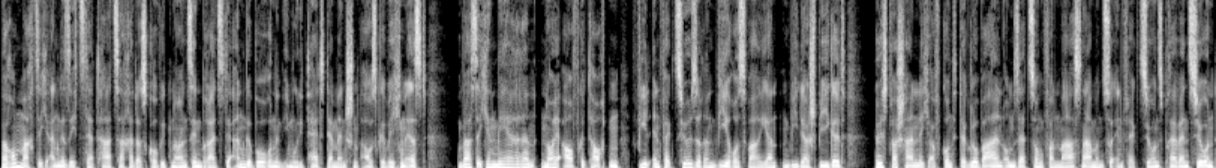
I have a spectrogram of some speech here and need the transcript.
Warum macht sich angesichts der Tatsache, dass Covid-19 bereits der angeborenen Immunität der Menschen ausgewichen ist, was sich in mehreren neu aufgetauchten, viel infektiöseren Virusvarianten widerspiegelt, höchstwahrscheinlich aufgrund der globalen Umsetzung von Maßnahmen zur Infektionsprävention,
